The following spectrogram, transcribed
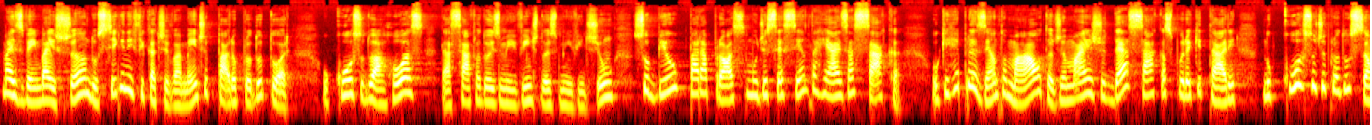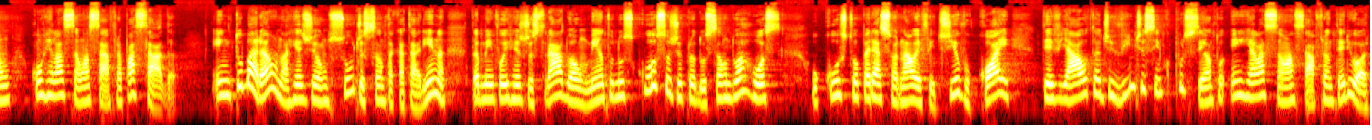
mas vem baixando significativamente para o produtor. O custo do arroz da safra 2020-2021 subiu para próximo de 60 reais a saca, o que representa uma alta de mais de 10 sacas por hectare no custo de produção com relação à safra passada. Em Tubarão, na região sul de Santa Catarina, também foi registrado aumento nos custos de produção do arroz. O custo operacional efetivo, COI, teve alta de 25% em relação à safra anterior.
